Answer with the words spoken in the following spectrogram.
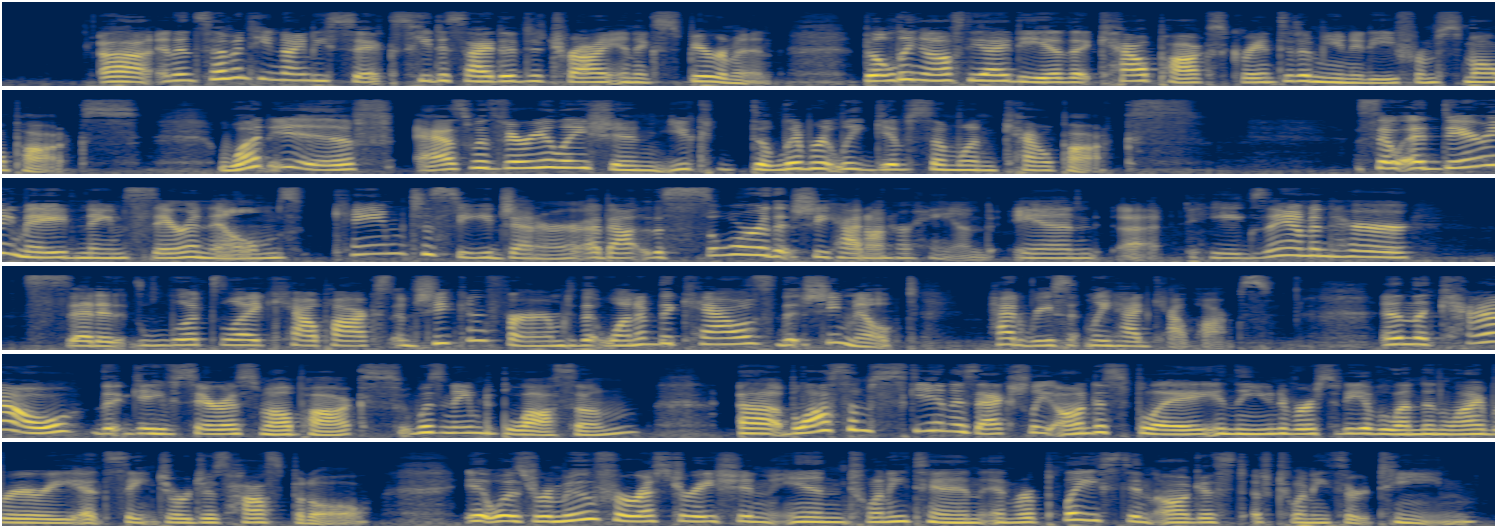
Uh, and in 1796, he decided to try an experiment, building off the idea that cowpox granted immunity from smallpox. What if, as with variolation, you could deliberately give someone cowpox? So a dairymaid named Sarah Nelms came to see Jenner about the sore that she had on her hand, and uh, he examined her, said it looked like cowpox, and she confirmed that one of the cows that she milked had recently had cowpox. And the cow that gave Sarah smallpox was named Blossom, uh, Blossom's skin is actually on display in the University of London Library at St. George's Hospital. It was removed for restoration in 2010 and replaced in August of 2013.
